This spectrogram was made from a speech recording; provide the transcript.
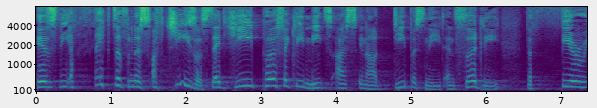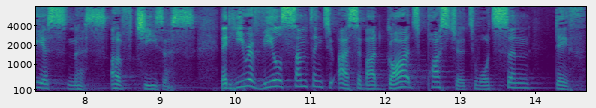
is the effectiveness of Jesus, that he perfectly meets us in our deepest need. And thirdly, the furiousness of Jesus, that he reveals something to us about God's posture towards sin death,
